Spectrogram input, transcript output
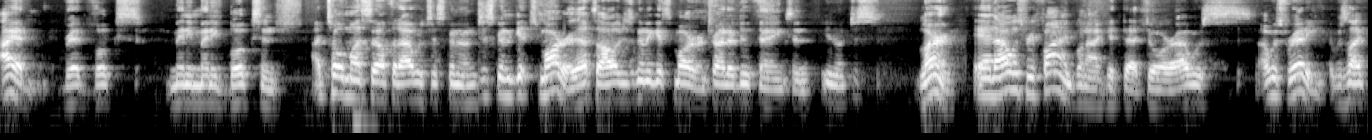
I had read books, many, many books, and I told myself that I was just gonna just gonna get smarter. That's all. I was just gonna get smarter and try to do things and you know just learn. And I was refined when I hit that door. I was I was ready. It was like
